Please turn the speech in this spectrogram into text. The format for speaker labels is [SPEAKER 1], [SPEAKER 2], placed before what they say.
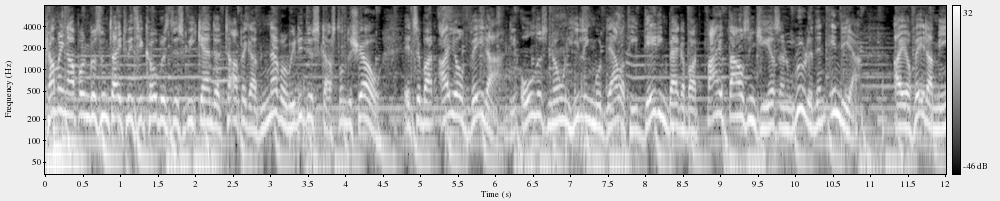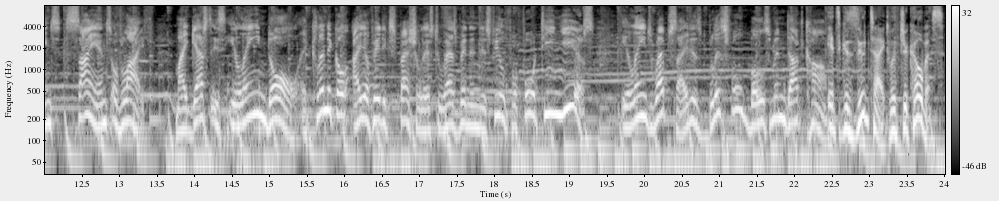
[SPEAKER 1] Coming up on Gesundheit with Jacobus this weekend, a topic I've never really discussed on the show. It's about Ayurveda, the oldest known healing modality dating back about 5,000 years and rooted in India. Ayurveda means science of life. My guest is Elaine Dahl, a clinical Ayurvedic specialist who has been in this field for 14 years. Elaine's website is blissfulbozeman.com.
[SPEAKER 2] It's Gesundheit with Jacobus.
